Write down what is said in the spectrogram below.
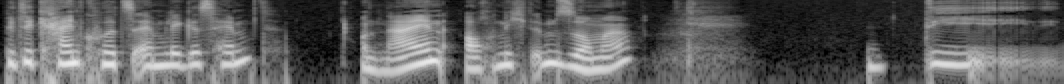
Bitte kein kurzärmeliges Hemd. Und nein, auch nicht im Sommer. Die,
